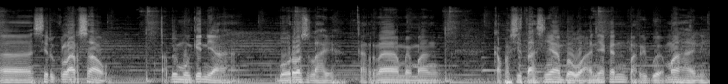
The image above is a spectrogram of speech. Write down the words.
uh, circular saw tapi mungkin ya boros lah ya karena memang kapasitasnya bawaannya kan 4000 mAh nih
